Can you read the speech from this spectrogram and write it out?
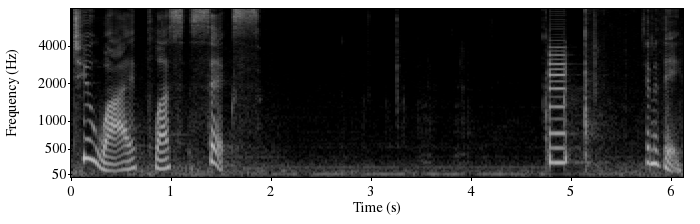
2y plus 6? Timothy.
